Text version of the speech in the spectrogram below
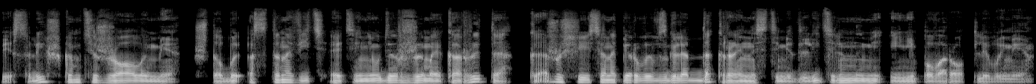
И слишком тяжелыми, чтобы остановить эти неудержимые корыта, кажущиеся на первый взгляд до крайности медлительными и неповоротливыми.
